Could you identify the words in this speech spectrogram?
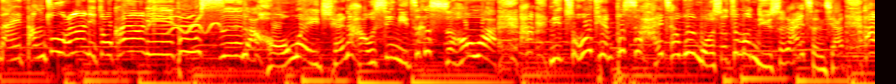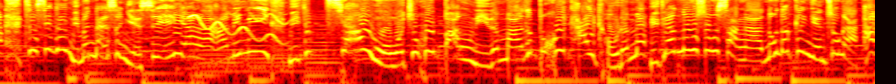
来挡住我，让你走开啊你。不是啦，洪伟全好心，你这个时候啊，哈，你昨天不是还在问我说，这么女生爱逞强啊？这现在你们男生也是一样啊！啊，明明你就教我，我就会帮你的嘛，这不会开口的咩？你这样弄受伤啊，弄到更严重啊！啊，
